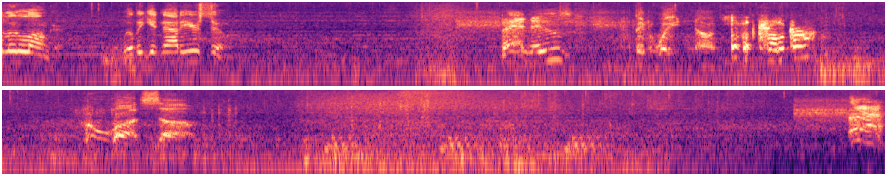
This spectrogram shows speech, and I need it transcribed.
a little longer. We'll be getting out of here soon. Bad news? Been waiting on you. Is it critical? Who wants some? Ah!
